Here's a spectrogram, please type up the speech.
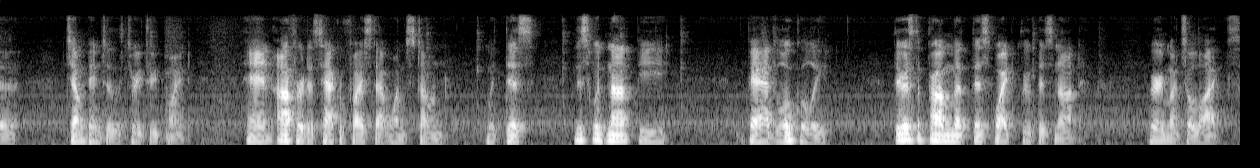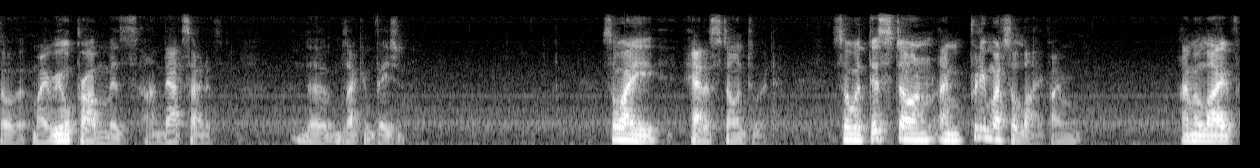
to jump into the 3-3 point and offer to sacrifice that one stone. With this, this would not be bad locally. There's the problem that this white group is not very much alive. So my real problem is on that side of the black invasion. So I add a stone to it. So with this stone, I'm pretty much alive. I'm I'm alive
